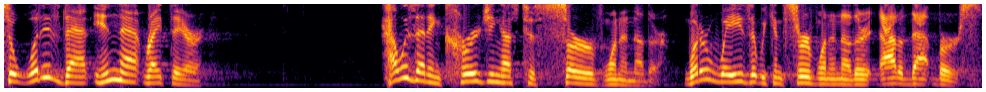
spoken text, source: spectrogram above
So, what is that in that right there? How is that encouraging us to serve one another? What are ways that we can serve one another out of that verse?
